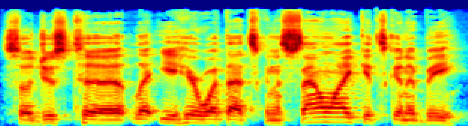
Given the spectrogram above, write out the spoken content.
So just to let you hear what that's going to sound like, it's going to be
